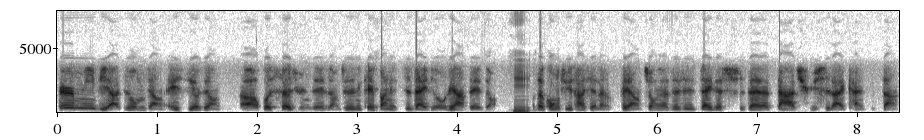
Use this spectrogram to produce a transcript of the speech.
air media 就是我们讲 SEO 这种啊、呃，或社群这种，就是你可以帮你自带流量这种，嗯，的工具它显得非常重要。这是在一个时代的大趋势来看是这样。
